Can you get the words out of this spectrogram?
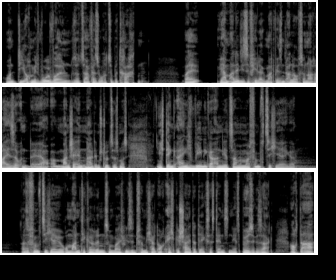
und die auch mit Wohlwollen sozusagen versuche zu betrachten. Weil wir haben alle diese Fehler gemacht. Wir sind alle auf so einer Reise und äh, manche enden halt im Stoizismus. Ich denke eigentlich weniger an jetzt, sagen wir mal, 50-Jährige. Also 50-jährige Romantikerinnen zum Beispiel sind für mich halt auch echt gescheiterte Existenzen, jetzt böse gesagt. Auch da,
